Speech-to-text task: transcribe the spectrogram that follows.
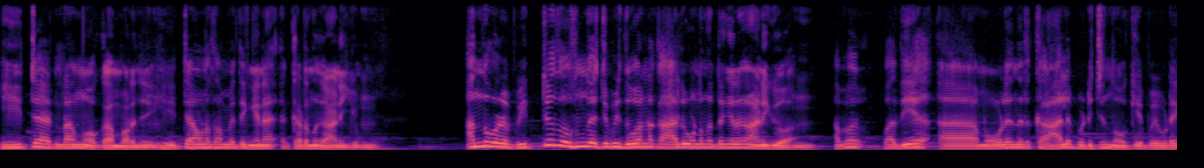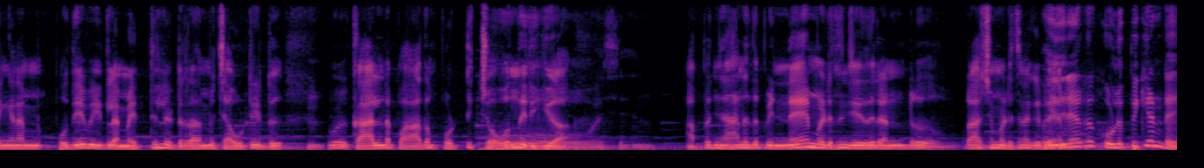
ഹീറ്റ് ആയിട്ടുണ്ടാകുന്ന നോക്കാൻ പറഞ്ഞു. ഹീറ്റ് ആവുന്ന സമയത്ത് ഇങ്ങനെ കിടന്ന് കാണിക്കും. അന്ന് കുഴപ്പം പിറ്റേ ദിവസം വെച്ചപ്പോൾ ഇതുപോലെ കാൽ കൊണ്ടുവന്നിട്ട് ഇങ്ങനെ കാണിക്കുക അപ്പോൾ പതിയെ മോളിൽ നിന്നിട്ട് കാൽ പിടിച്ച് നോക്കിയപ്പോൾ ഇവിടെ ഇങ്ങനെ പുതിയ വീട്ടിലെ മെറ്റിലിട്ടിട്ട് അതിന് ചവിട്ടിയിട്ട് കാലിന്റെ പാദം പൊട്ടി ചുവന്നിരിക്കുക. അപ്പം ഞാനിത് പിന്നെയും മെഡിസിൻ ചെയ്ത് രണ്ട് പ്രാവശ്യം മെഡിസിൻ ഇതിനൊക്കെ കുളിപ്പിക്കണ്ടേ?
